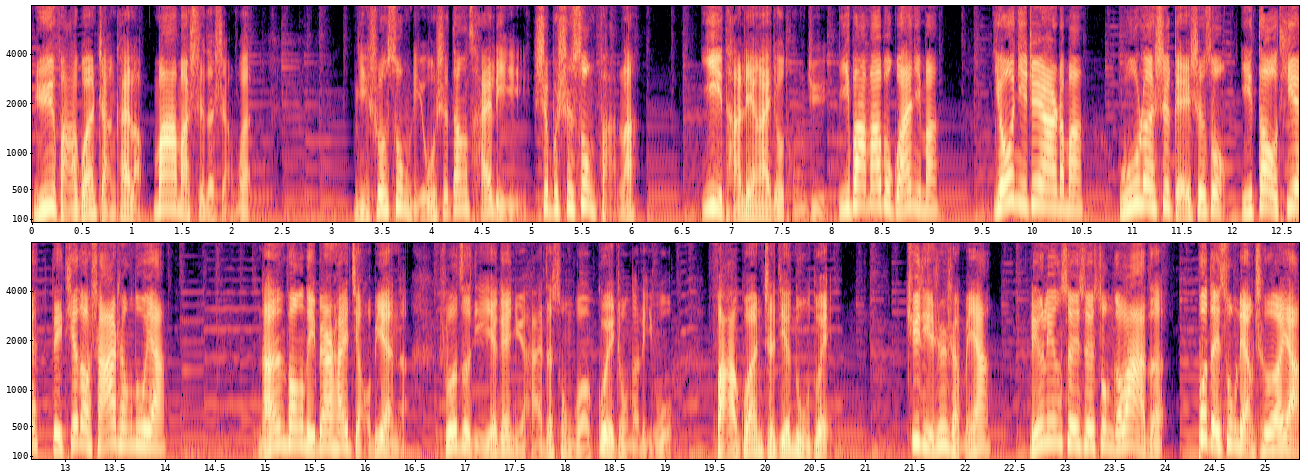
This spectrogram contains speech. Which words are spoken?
女法官展开了妈妈式的审问：“你说送礼物是当彩礼，是不是送反了？一谈恋爱就同居，你爸妈不管你吗？有你这样的吗？无论是给是送，你倒贴得贴到啥程度呀？”男方那边还狡辩呢，说自己也给女孩子送过贵重的礼物。法官直接怒怼。具体是什么呀？零零碎碎送个袜子，不得送辆车呀？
